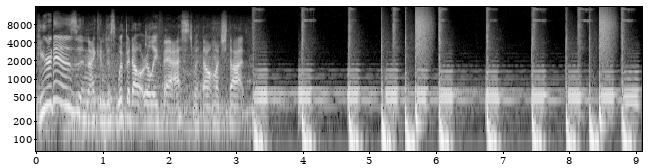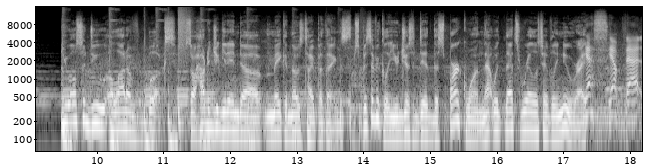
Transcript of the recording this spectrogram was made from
here it is, and I can just whip it out really fast without much thought. Also do a lot of books. So how did you get into making those type of things? Specifically, you just did the Spark one. That was that's relatively new, right? Yes. Yep. That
